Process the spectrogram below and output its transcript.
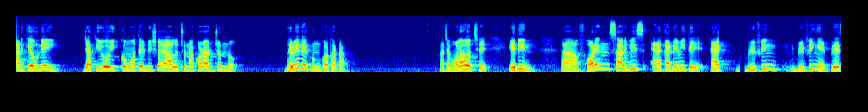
আর কেউ নেই জাতীয় ঐক্যমতের বিষয়ে আলোচনা করার জন্য। ভেবে দেখুন কথাটা। আচ্ছা বলা হচ্ছে এদিন ফরেন সার্ভিস একাডেমিতে এক ব্রিফিং ব্রিফিংয়ে প্রেস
